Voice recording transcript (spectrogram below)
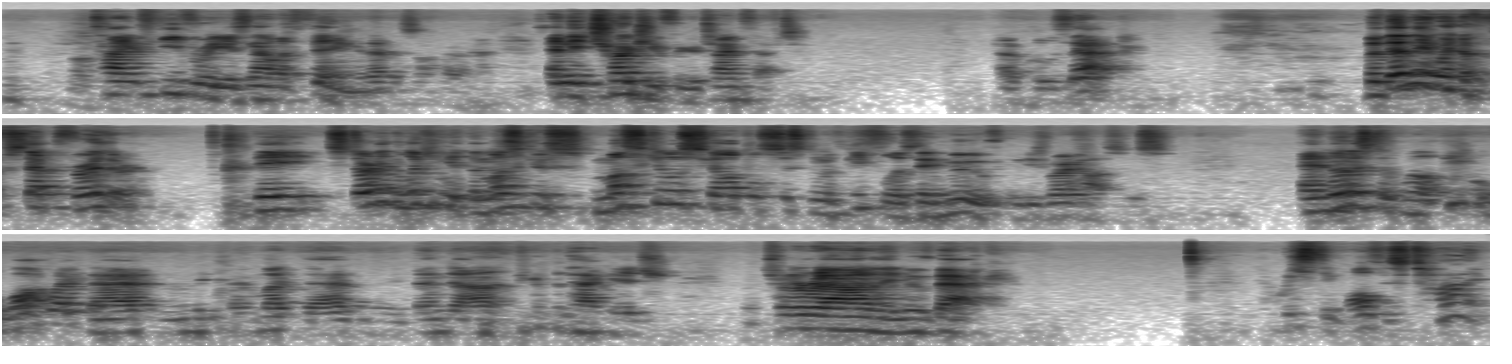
Hmm. Time thievery is now a thing and they charge you for your time theft. How cool is that? But then they went a step further. They started looking at the musculoskeletal system of people as they move in these warehouses, and noticed that well, people walk like that, and they bend like that, and they bend down, and pick up the package, turn around, and they move back. They're wasting all this time.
